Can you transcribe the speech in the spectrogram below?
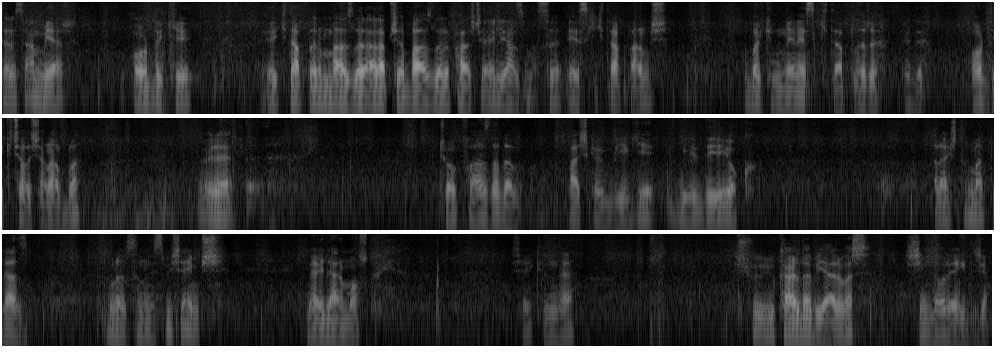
Enteresan bir yer. Oradaki e, kitapların bazıları Arapça, bazıları Farsça el yazması. Eski kitaplarmış. Bakü'nün en eski kitapları dedi oradaki çalışan abla. Öyle çok fazla da başka bir bilgi bildiği yok. Araştırmak lazım. Burasının ismi şeymiş. Beyler Moskva şeklinde. Şu yukarıda bir yer var. Şimdi oraya gideceğim.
